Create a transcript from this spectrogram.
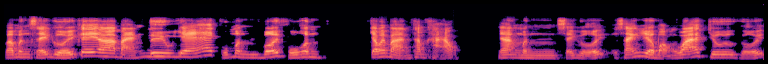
Và mình sẽ gửi cái à, bản điêu giá của mình với phụ huynh cho mấy bạn tham khảo. Nha mình sẽ gửi sáng giờ bận quá chưa gửi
